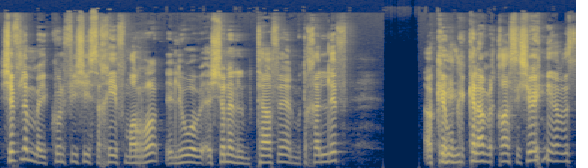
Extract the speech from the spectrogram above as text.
شفت لما يكون في شيء سخيف مرة اللي هو ال shonen التافه المتخلف أوكي إيه. ممكن كلامي قاسي شوية بس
